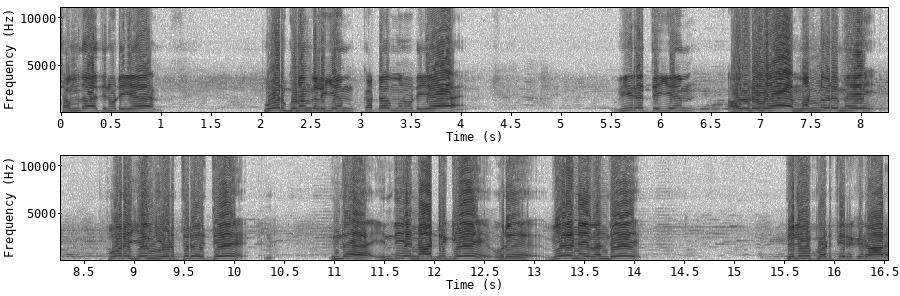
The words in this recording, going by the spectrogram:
சமுதாயத்தினுடைய போர் குணங்களையும் கட்டவுமனுடைய வீரத்தையும் அவருடைய மண்ணுரிமை போரையும் எடுத்துரைத்து இந்த இந்திய நாட்டுக்கு ஒரு வீரனை வந்து தெளிவுபடுத்தியிருக்கிறார்.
